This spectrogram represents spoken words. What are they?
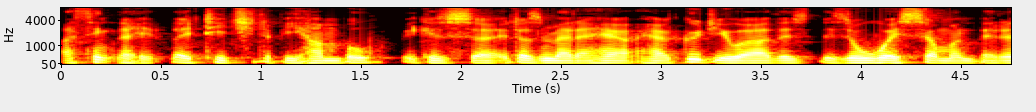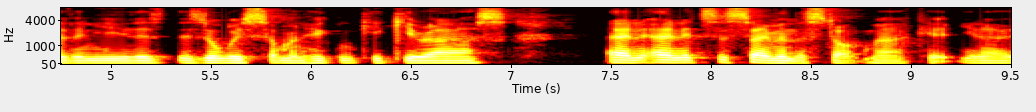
I think they, they teach you to be humble because uh, it doesn't matter how, how good you are. There's there's always someone better than you. There's there's always someone who can kick your ass. And and it's the same in the stock market. You know,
